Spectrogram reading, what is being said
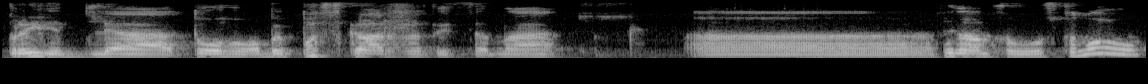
привід для того, аби поскаржитися на е, фінансову установу.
